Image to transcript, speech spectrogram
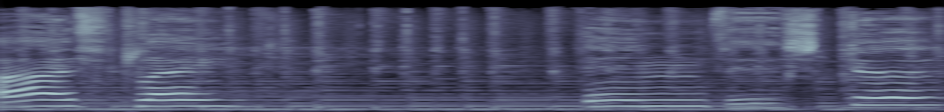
I've played in this dirt.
